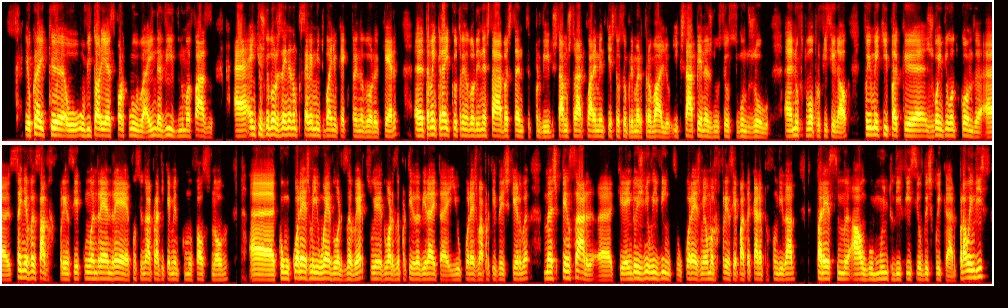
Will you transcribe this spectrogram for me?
Eu creio que o, o Vitória Sport Clube ainda vive numa fase ah, em que os jogadores ainda não percebem muito bem o que é que o treinador quer. Ah, também creio que o treinador ainda está bastante perdido, está a mostrar claramente que este é o seu primeiro trabalho e que está apenas no seu segundo jogo ah, no futebol profissional. Foi uma equipa que jogou em Vila de Conde sem avançado de referência, com o André André a funcionar praticamente como um falso 9, ah, com o Quaresma e o Edwards abertos, o Edwards a partir da direita e o Quaresma a partir da esquerda, mas pensar ah, que em 2020 o Quaresma é uma referência para atacar a profundidade parece-me algo muito difícil de explicar. Para além disso,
